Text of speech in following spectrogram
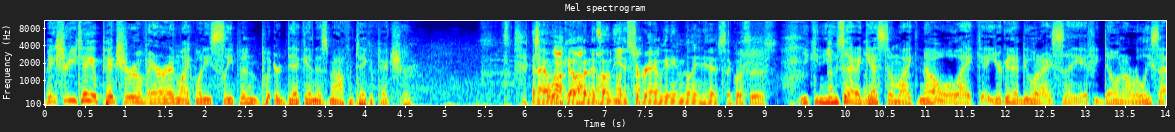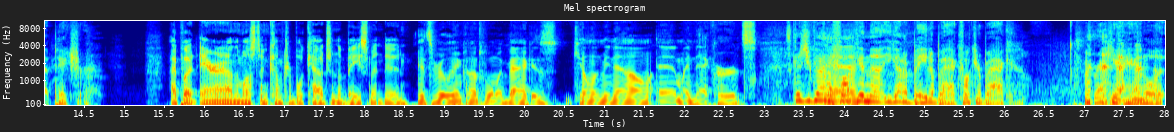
Make sure you take a picture of Aaron, like when he's sleeping. Put your dick in his mouth and take a picture. And I wake up and it's on the Instagram getting a million hits. Like, what's this? You can use that against him. Like, no, like you're gonna do what I say. If you don't, I'll release that picture. I put Aaron on the most uncomfortable couch in the basement, dude. It's really uncomfortable. My back is killing me now, and my neck hurts. It's because you got a And- fucking, uh, you got a beta back. Fuck your back. Your back can't handle it.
